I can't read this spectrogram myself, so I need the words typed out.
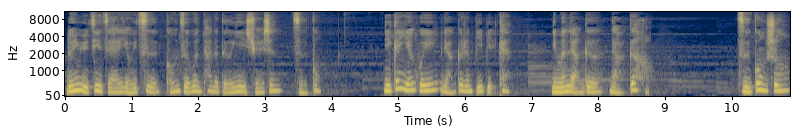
论语》记载，有一次孔子问他的得意学生子贡：“你跟颜回两个人比比看，你们两个哪个好？”子贡说：“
